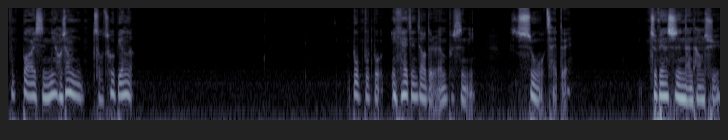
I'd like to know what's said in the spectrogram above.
不不好意思，你好像走错边了。不不不，应该尖叫的人不是你，是我才对。这边是南塘区，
